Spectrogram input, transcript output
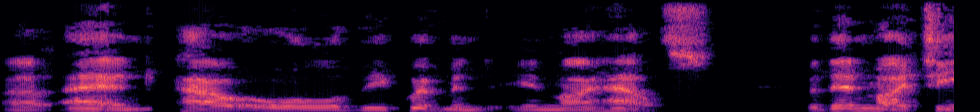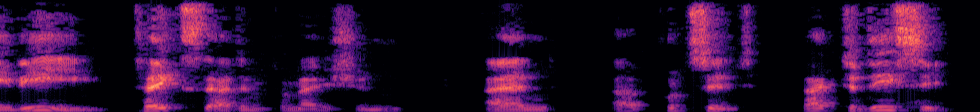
uh, and power all of the equipment in my house. But then my TV takes that information and uh, puts it back to DC.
